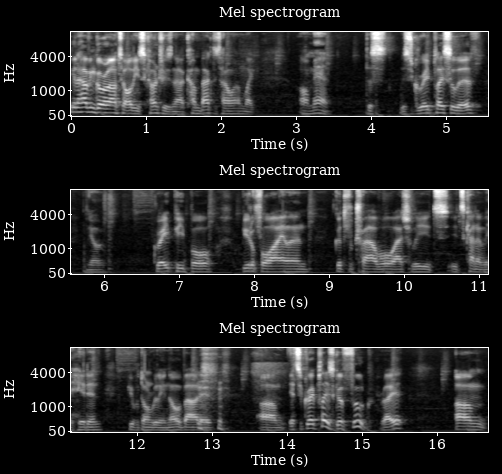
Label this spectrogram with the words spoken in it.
you know, having gone around to all these countries and I come back to Taiwan, I'm like, oh man, this, this is a great place to live. You know, great people, beautiful island, good for travel. Actually, it's, it's kind of a hidden. People don't really know about it. um, it's a great place, good food, right? Um,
